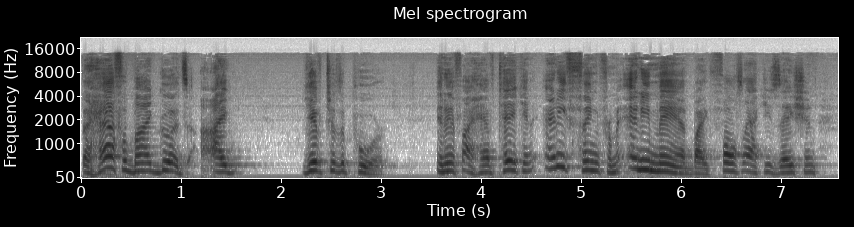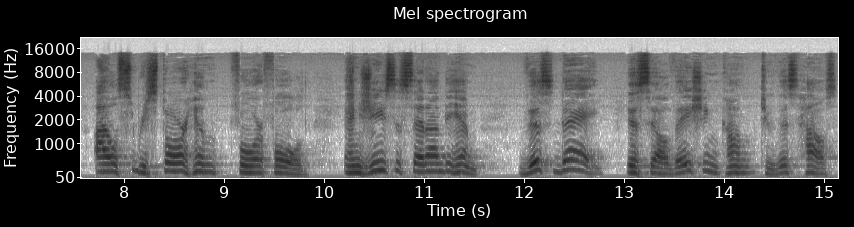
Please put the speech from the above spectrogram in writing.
the half of my goods I give to the poor. And if I have taken anything from any man by false accusation, I'll restore him fourfold. And Jesus said unto him, This day is salvation come to this house,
